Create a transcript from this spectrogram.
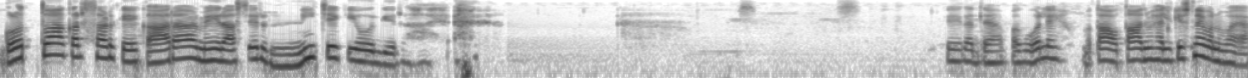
गुरुत्वाकर्षण के कारण मेरा सिर नीचे की ओर गिर रहा है। एक अध्यापक बोले, बताओ, ताजमहल किसने बनवाया?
